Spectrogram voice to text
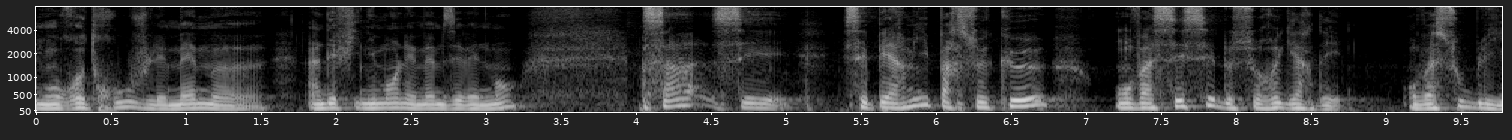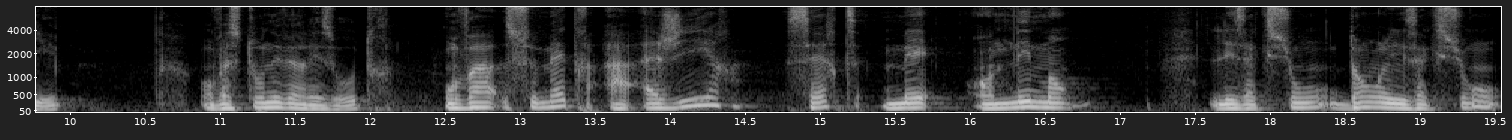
où on retrouve les mêmes, euh, indéfiniment les mêmes événements. Ça, c'est permis parce que on va cesser de se regarder, on va s'oublier, on va se tourner vers les autres, on va se mettre à agir, certes, mais en aimant les actions, dans les actions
